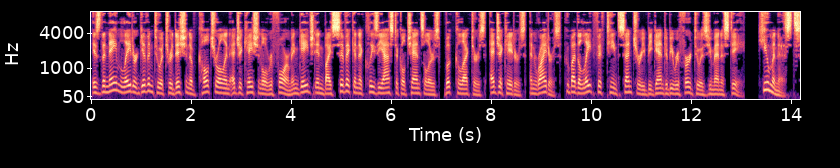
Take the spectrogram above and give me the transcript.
is the name later given to a tradition of cultural and educational reform engaged in by civic and ecclesiastical chancellors, book collectors, educators, and writers, who by the late 15th century began to be referred to as humanisti humanists".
